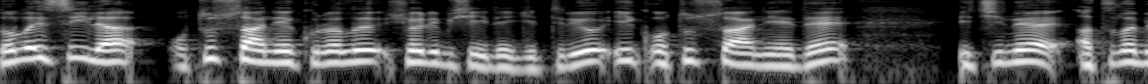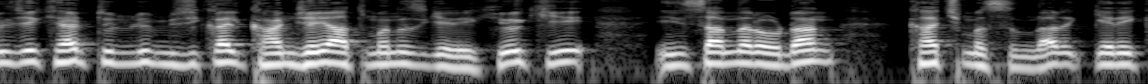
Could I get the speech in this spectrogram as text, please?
Dolayısıyla 30 saniye kuralı şöyle bir şey de getiriyor. İlk 30 saniyede içine atılabilecek her türlü müzikal kancayı atmanız gerekiyor ki insanlar oradan kaçmasınlar. Gerek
